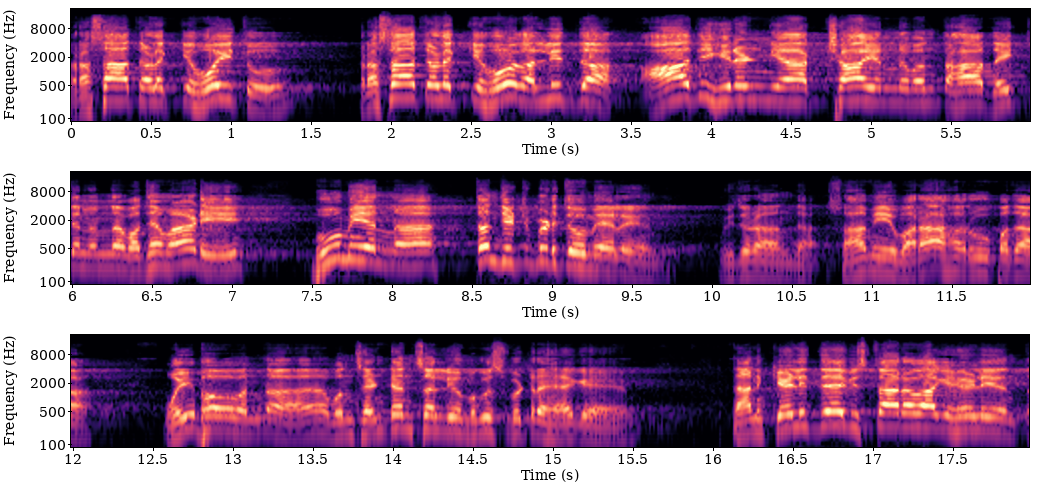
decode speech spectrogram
ರಸ ತಳಕ್ಕೆ ಹೋಯಿತು. ರಸಾತಳಕ್ಕೆ ಹೋಗಿ ಅಲ್ಲಿದ್ದ ಆದಿ ಹಿರಣ್ಯಾಕ್ಷ ಎನ್ನುವಂತಹ ದೈತ್ಯನನ್ನು ವಧೆ ಮಾಡಿ ಭೂಮಿಯನ್ನು ತಂದಿಟ್ಬಿಡ್ತು ಮೇಲೆ ಎಂದು. ವಿದುರ ಅಂದ ಸ್ವಾಮಿ ವರಾಹ ರೂಪದ ವೈಭವವನ್ನು ಒಂದು ಸೆಂಟೆನ್ಸಲ್ಲಿ ಮುಗಿಸ್ಬಿಟ್ರೆ ಹೇಗೆ? ನಾನು ಕೇಳಿದ್ದೇ ವಿಸ್ತಾರವಾಗಿ ಹೇಳಿ ಅಂತ.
